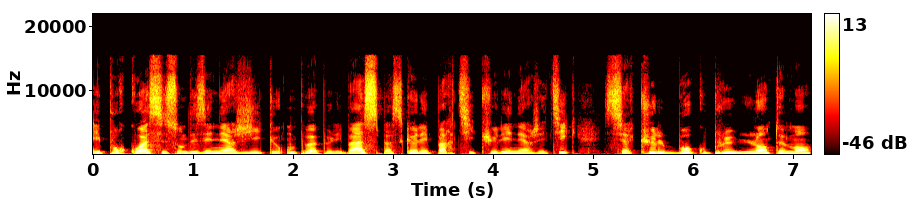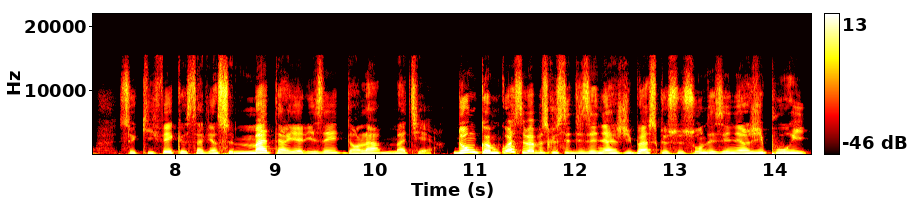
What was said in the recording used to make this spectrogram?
Et pourquoi ce sont des énergies qu'on peut appeler basses? Parce que les particules énergétiques circulent beaucoup plus lentement, ce qui fait que ça vient se matérialiser dans la matière. Donc comme quoi, c'est pas parce que c'est des énergies basses que ce sont des énergies pourries.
